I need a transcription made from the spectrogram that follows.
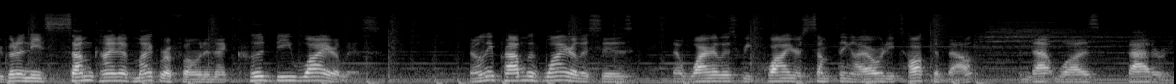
you're going to need some kind of microphone and that could be wireless. The only problem with wireless is that wireless requires something I already talked about and that was batteries.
